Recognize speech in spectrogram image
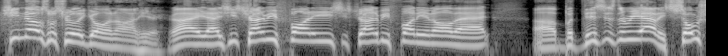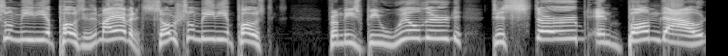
she knows what's really going on here, right? Uh, she's trying to be funny. She's trying to be funny and all that. Uh, but this is the reality. Social media postings. This is my evidence. Social media postings from these bewildered, disturbed, and bummed out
